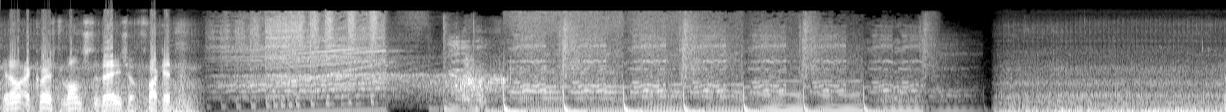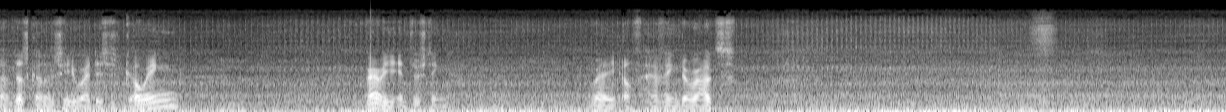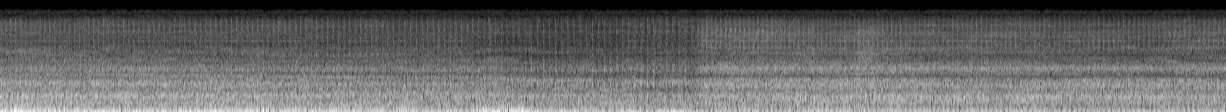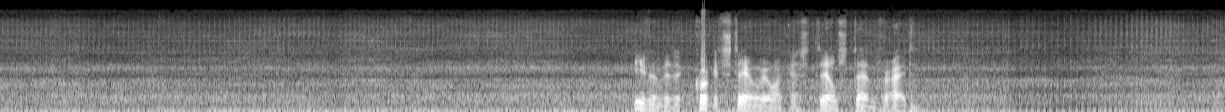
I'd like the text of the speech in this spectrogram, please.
You know, I crashed once today, so fuck it. So I'm just gonna see where this is going. Very interesting way of having the routes. Even with a crooked steering wheel I can still stand right.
